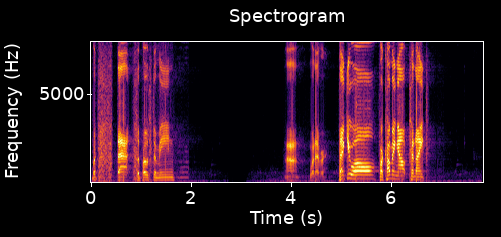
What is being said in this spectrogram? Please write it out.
What's that supposed to mean? Ah, whatever. Thank you all for coming out tonight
